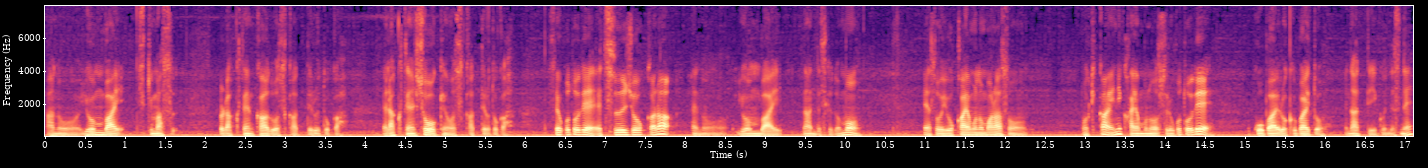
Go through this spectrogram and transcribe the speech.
あの4倍つきます楽天カードを使ってるとか楽天証券を使ってるとかそういうことで通常からあの4倍なんですけどもそういうお買い物マラソンの機会に買い物をすることで5倍6倍となっていくんですね。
